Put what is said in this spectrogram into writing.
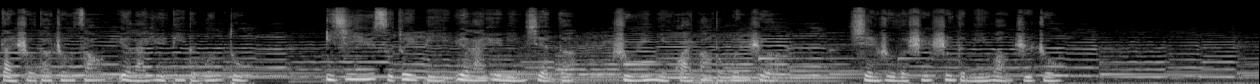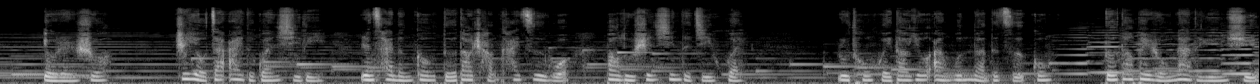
感受到周遭越来越低的温度，以及与此对比越来越明显的属于你怀抱的温热，陷入了深深的迷惘之中。有人说，只有在爱的关系里，人才能够得到敞开自我、暴露身心的机会，如同回到幽暗温暖的子宫，得到被容纳的允许。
